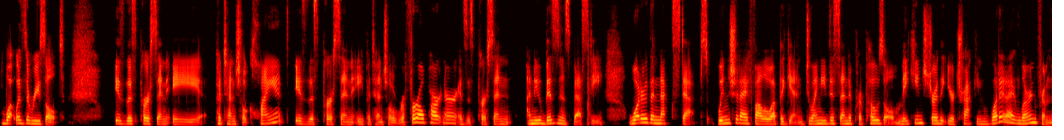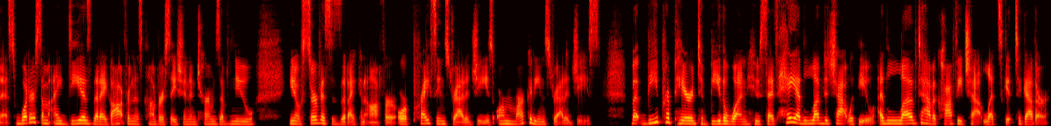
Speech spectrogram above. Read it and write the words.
What was the result? Is this person a potential client? Is this person a potential referral partner? Is this person a new business bestie? What are the next steps? When should I follow up again? Do I need to send a proposal? Making sure that you're tracking what did I learn from this? What are some ideas that I got from this conversation in terms of new, you know, services that I can offer or pricing strategies or marketing strategies? But be prepared to be the one who says, "Hey, I'd love to chat with you. I'd love to have a coffee chat. Let's get together."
